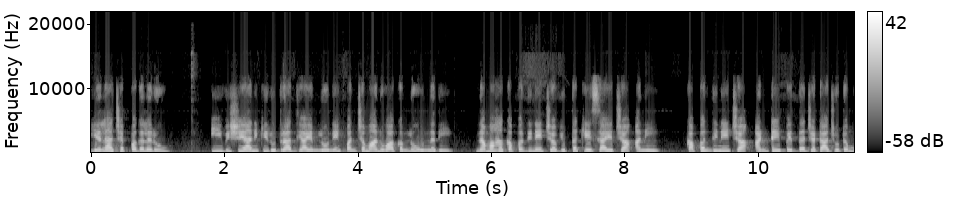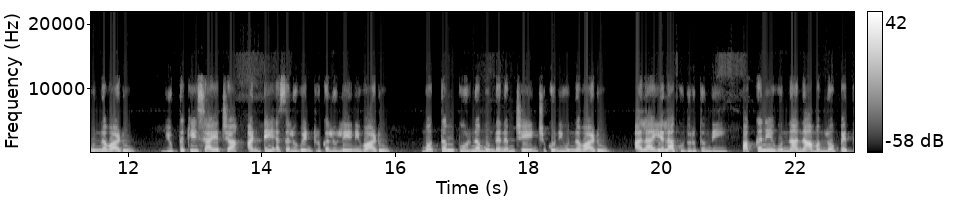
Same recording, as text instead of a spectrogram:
ఎలా చెప్పగలరు? ఈ విషయానికి రుద్రాధ్యాయంలోనే పంచమానువాకంలో ఉన్నది. నమః కప్పర్దినే చ వ్యుక్త కేశాయ చ అని. కప్పర్దినే చ అంటే పెద్ద జటాజూటం ఉన్నవాడు. యుక్తకేశాయ చ అంటే అసలు వెంట్రుకలు లేనివాడు. మొత్తం పూర్ణ ముండనం చేయించుకొని ఉన్నవాడు. అలా ఎలా కుదురుతుంది? పక్కనే ఉన్న నామంలో పెద్ద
